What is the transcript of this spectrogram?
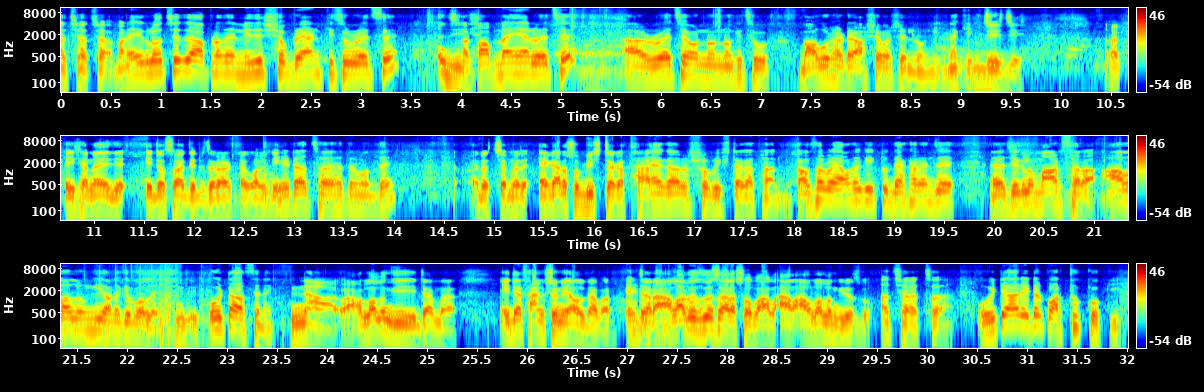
আচ্ছা আচ্ছা। মানে এগুলো হচ্ছে যে আপনাদের নিজস্ব ব্র্যান্ড কিছু রয়েছে জি। আর পাবনাইয়া রয়েছে আর রয়েছে অন্য অন্য কিছু বাবুরহাটের আশেপাশের লুঙ্গি নাকি? জি জি। আর এইখানে এই যে এটা ছয় হাতের ভিতরে একটা কোয়ালিটি এটা ছয় হাতের মধ্যে। এটা হচ্ছে আপনার এগারোশো বিশ টাকা থান। এগারোশো বিশ টাকা থান। কাউসার ভাই আমাদেরকে একটু দেখাবেন যে যেগুলো মার ছাড়া আলা লুঙ্গি অনেকে বলে। ওটা আছে নাকি? না লুঙ্গি এটা আমরা এইটার ফাংশনই আলাদা আবার। যারা function আলা বেচবো তারা সব আল- লুঙ্গি বেচবো। আচ্ছা আচ্ছা। ওইটা আর এটার পার্থক্য কি?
